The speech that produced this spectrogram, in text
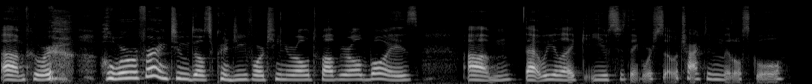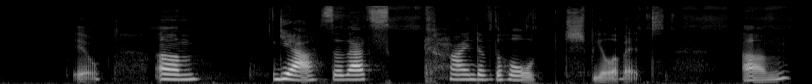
um, who we're who we're referring to those cringy 14 year old, 12 year old boys um, that we like used to think were so attractive in middle school. Ew. Um, yeah, so that's kind of the whole spiel of it. Um,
